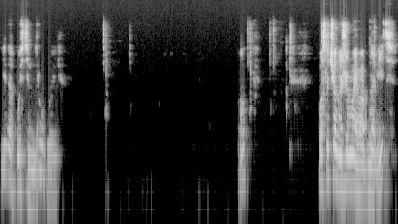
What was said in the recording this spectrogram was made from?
И допустим другой. Оп. После чего нажимаем обновить.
